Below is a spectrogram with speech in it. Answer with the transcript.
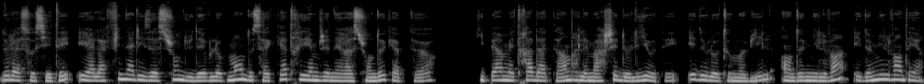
de la société et à la finalisation du développement de sa quatrième génération de capteurs qui permettra d'atteindre les marchés de l'IoT et de l'automobile en 2020 et 2021.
